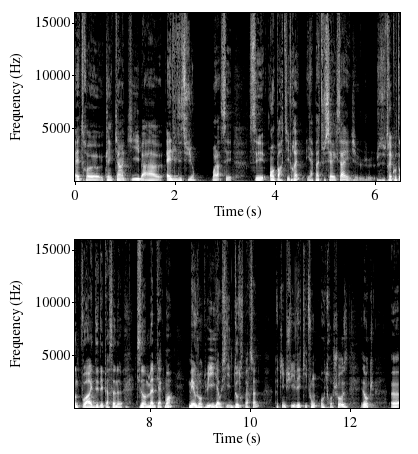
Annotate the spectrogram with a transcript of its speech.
être quelqu'un qui bah, aide les étudiants. Voilà, c'est c'est en partie vrai. Il n'y a pas de souci avec ça je, suis très content de pouvoir aider des personnes qui sont dans le même cas que moi. Mais aujourd'hui, il y a aussi d'autres personnes qui me suivent et qui font autre chose. Donc, euh,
